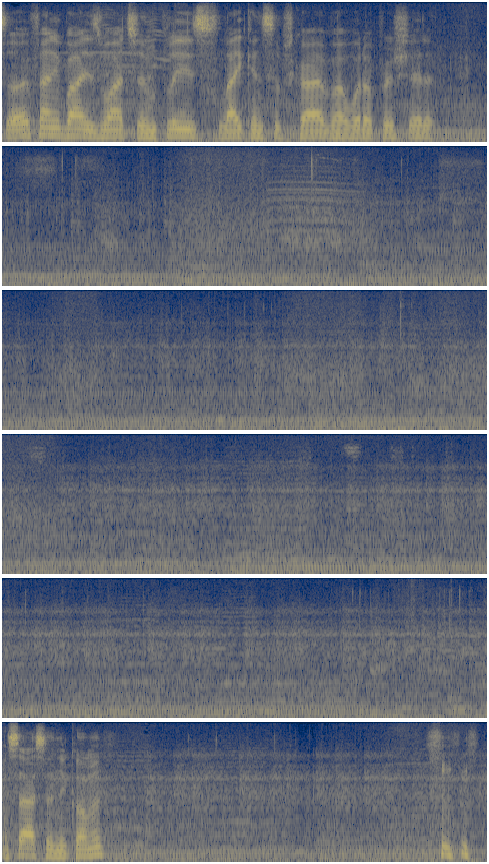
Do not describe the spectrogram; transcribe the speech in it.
So if anybody's watching, please like and subscribe. I would appreciate it. Assassin, you coming?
